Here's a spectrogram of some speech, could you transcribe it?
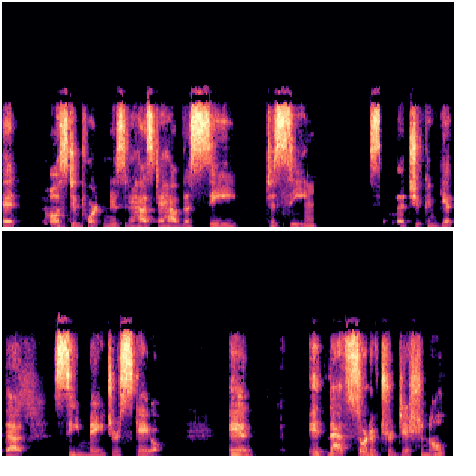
It most important is it has to have the C to C Mm. so that you can get that C major scale. And it that's sort of traditional,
